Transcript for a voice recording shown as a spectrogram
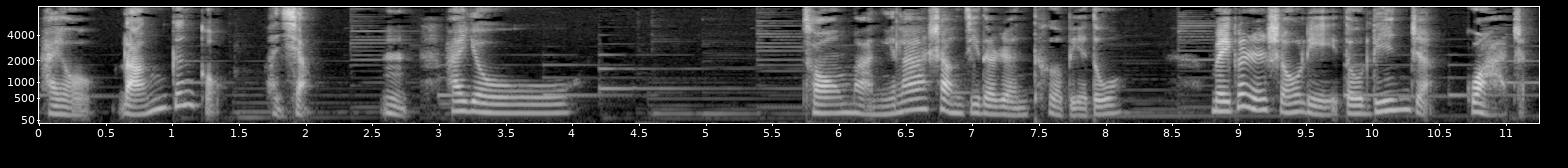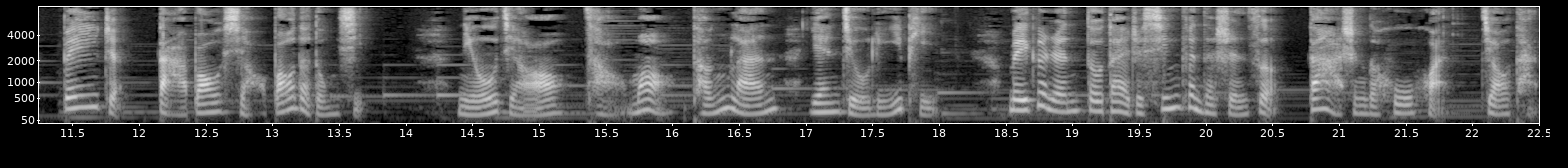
还有狼跟狗很像，嗯，还有从马尼拉上机的人特别多，每个人手里都拎着、挂着、背着大包小包的东西，牛角、草帽、藤篮、烟酒礼品，每个人都带着兴奋的神色。大声的呼唤、交谈，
